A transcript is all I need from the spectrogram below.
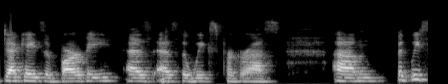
decades of Barbie as as the weeks progress. Um, but we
